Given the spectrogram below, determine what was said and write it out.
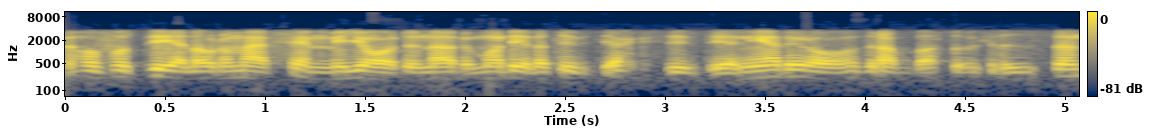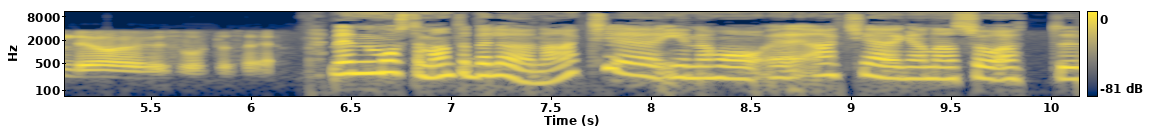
har fått del av de här fem miljarderna de har delat ut i aktieutdelningar idag har drabbats av krisen. Det har jag svårt att säga. Men måste man inte belöna aktieinnehav, eh, aktieägarna så att eh,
